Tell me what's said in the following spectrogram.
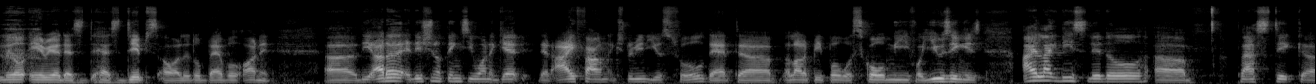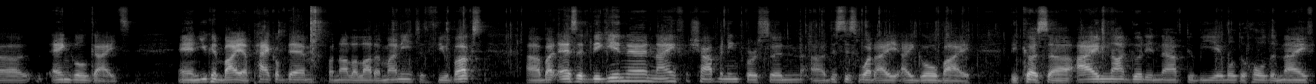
little area that has dips or a little bevel on it. Uh, the other additional things you want to get that I found extremely useful that uh, a lot of people will scold me for using is I like these little uh, plastic uh, angle guides. And you can buy a pack of them for not a lot of money, just a few bucks. Uh, but as a beginner knife sharpening person, uh, this is what I, I go by because uh, I'm not good enough to be able to hold the knife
